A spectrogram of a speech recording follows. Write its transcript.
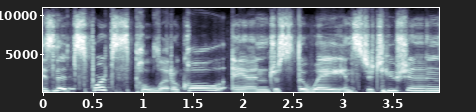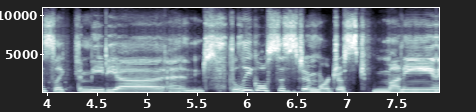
is that sports political and just the way institutions like the media and the legal system or just money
